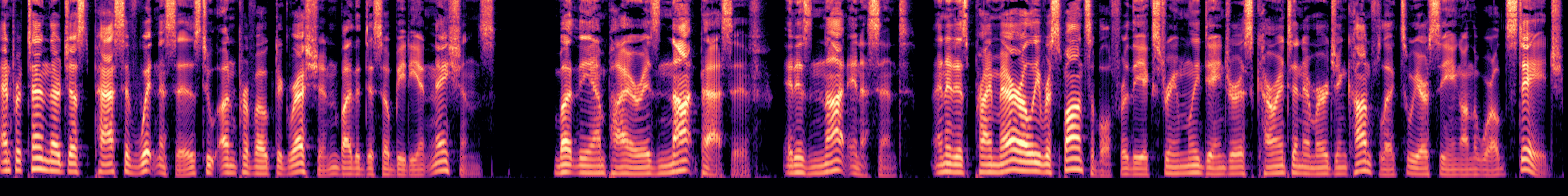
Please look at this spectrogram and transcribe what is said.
and pretend they're just passive witnesses to unprovoked aggression by the disobedient nations. But the Empire is not passive, it is not innocent, and it is primarily responsible for the extremely dangerous current and emerging conflicts we are seeing on the world stage.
